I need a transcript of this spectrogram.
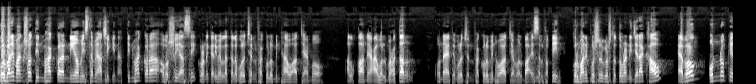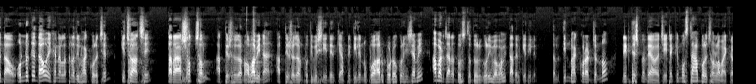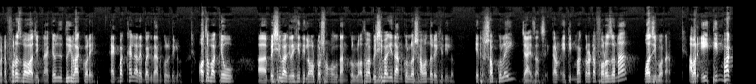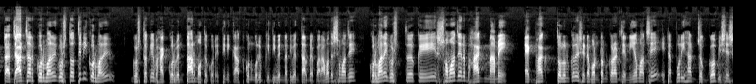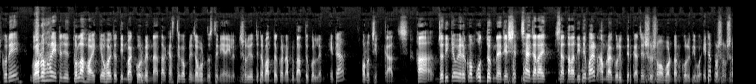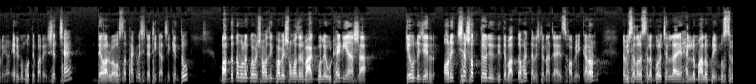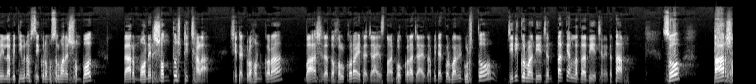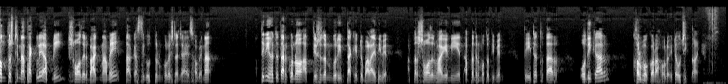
কোরবানি মাংস তিন ভাগ করার নিয়ম ইসলামে আছে কিনা? তিন ভাগ করা অবশ্যই আছে। কোরআন কারিম আল্লাহ তাআলা বলেছেন, ফাকুল মিনহা ওয়া আত'আমু আল কানিআ ওয়াল মু'তার। অন্য আয়াতে বলেছেন, ফাকুল মিনহা ওয়া আত'আমু আল বাঈস আল ফাকির কোরবানির পশুর গোশত তোমরা নিজেরা খাও এবং অন্যকে দাও। অন্যকে দাও, এখানে আল্লাহ তালা দুই ভাগ করেছেন। কিছু আছে, তারা সচ্ছল আত্মীয় স্বজন অভাবী না। আত্মীয় স্বজন প্রতিবেশী এদেরকে আপনি দিলেন উপহার উপঢৌকন হিসাবে। আবার যারা দোস্ত দৌড় গরিব, অভাবী, তাদেরকে দিলেন। তাহলে তিন ভাগ করার জন্য নির্দেশনা দেওয়া হয়েছে। এটাকে মোস্তাহাব বলেছেন ওলামা একরাম এটা ফরজ বা ওয়াজিব না। কেউ যদি দুই ভাগ করে, এক ভাগ খাইলে, আরেক ভাগ দান করে দিল। অথবা কেউ বেশিরভাগ রেখে দিল, অল্প সংখ্যক দান করল, অথবা বেশিরভাগই দান করল, সামান্য রেখে দিল। এর সবগুলোই জায়েজ আছে। কারণ এই তিন ভাগ করাটা ফরজও না, ওয়াজিবও না। আবার এই তিন ভাগটা যার যার কোরবানির গোশত, তিনি কোরবানির গোশতকে ভাগ করবেন তার মতো করে। তিনি কাত কোন গরিবকে দিবেন না দিবেন তার ব্যাপার। আমাদের সমাজে কোরবানি গোশতকে সমাজের ভাগ নামে এক ভাগ তোলন করে সেটা বন্টন করার যে নিয়ম আছে, এটা পরিহারযোগ্য, বিশেষ করে গণহারে এটা যদি তোলা হয়, কেউ হয়তো তিন ভাগ করবেন না। তার কাছ থেকে আপনি জবরদস্তি নিয়ে নিলেন। শরীয়ত যেটা বাধ্য করেন, আপনি বাধ্য করলেন। এটা অনুচিত কাজ। হ্যাঁ যদি কেউ এরকম উদ্যোগ নেয় যে স্বেচ্ছায় যারা ইচ্ছা তারা দিতে পারেন, আমরা গরিবদের কাছে সুষম বন্টন করে দিব। এটা প্রশংসনীয়। এরকম হতে পারে। স্বেচ্ছায় দেওয়ার ব্যবস্থা থাকলে সেটা ঠিক আছে। কিন্তু বাধ্যতামূলকভাবে, সামাজিকভাবে সমাজের ভাগ বলে উঠাই নিয়ে আসা কেউ নিজের অনিচ্ছা সত্ত্বেও যদি দিতে বাধ্য হয়, তাহলে সেটা না জায়েজ হবে। কারণ নবী সাল্লাহ সাল্লাম বলেছেন, লা ইয়াহিল্লু মুসলিম ইল্লা বিতিবিনাফসি কোনো মুসলমানের সম্পদ তার মনের সন্তুষ্টি ছাড়া সেটা গ্রহণ করা বা সেটা দখল করা এটা জায়েজ নয়, ভোগ করা জায়েজ না। বিদায় কোরবানির গোশত যিনি কোরবানি দিয়েছেন, তাকে আল্লাহ তাআলা দিয়েছেন, এটা তার। সো, তার সন্তুষ্টি না থাকলে আপনি সমাজের ভাগ নামে তার কাছ থেকে উত্তোলন করলে সেটা জায়েজ হবে না। তিনি হয়তো তার কোনো আত্মীয় স্বজন গরিব, তাকে একটু বাড়ায় দিবেন। আপনার সমাজের ভাগে নিয়ে আপনাদের মতো দিবেন। তো এটা তো তার অধিকার খর্ব করা হলো, এটা উচিত নয়।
